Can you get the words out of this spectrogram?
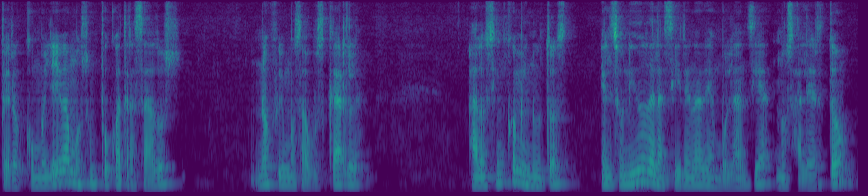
pero como ya íbamos un poco atrasados, no fuimos a buscarla. A los cinco minutos, el sonido de la sirena de ambulancia nos alertó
